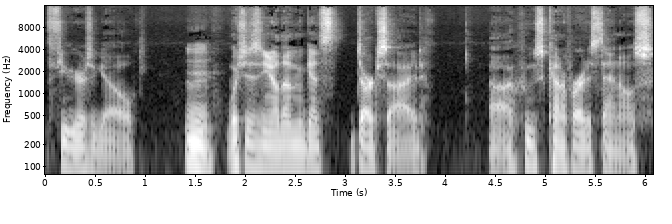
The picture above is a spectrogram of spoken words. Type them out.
a few years ago, Hmm. which is you know them against Darkseid, uh, whose counterpart is Thanos.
